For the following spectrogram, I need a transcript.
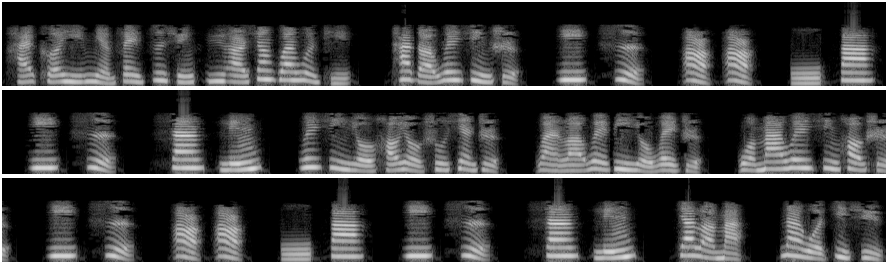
还可以免费咨询育儿相关问题。她的微信是一四。二二五八一四三零，微信有好友数限制，晚了未必有位置。我妈微信号是一四二二五八一四三零，加了吗？那我继续，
